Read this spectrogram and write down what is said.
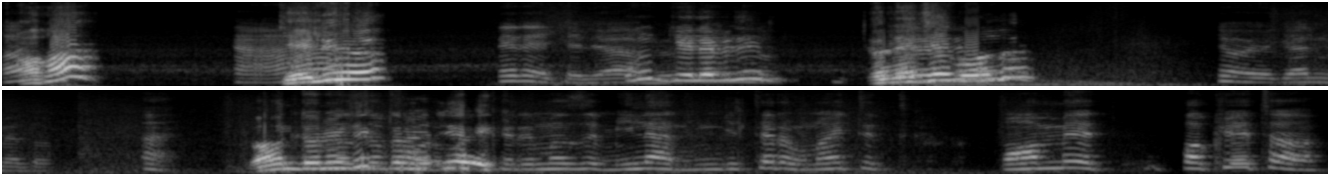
Aha Ha, geliyor. Nereye geliyor? Oğlum gelebilir. Dönecek Gelebilir oğlum. Yok yok gelmedi o. Lan dönecek Kırmızı forma, dönecek. Kırmızı Milan, İngiltere, United, Muhammed, Paqueta,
